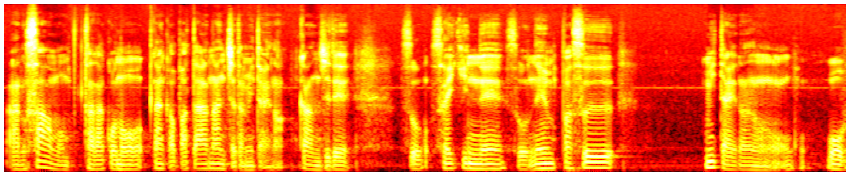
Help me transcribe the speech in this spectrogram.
あの、サーモンたらこの、なんかバターなんちゃらみたいな感じで、そう、最近ね、そう、年パスみたいなのを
